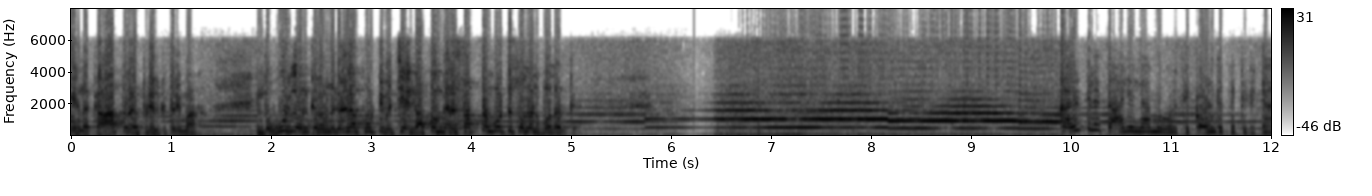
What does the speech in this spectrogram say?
எனக்கு ஆத்திரம் எப்படி இருக்கு தெரியுமா? இந்த ஊர்ல இருக்கிறவனுங்க எல்லாம் கூட்டி வச்சு எங்க அப்பன் பேரை சத்தம் போட்டு சொல்லணும் போல இருக்கு. கழுத்துல தாலி இல்லாம ஒருத்தி குழந்தை பெத்துக்கிட்டா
